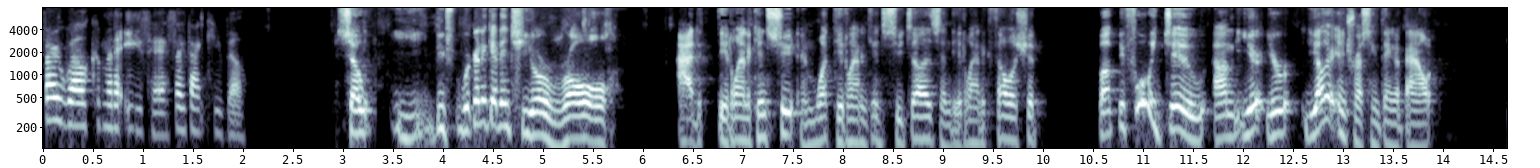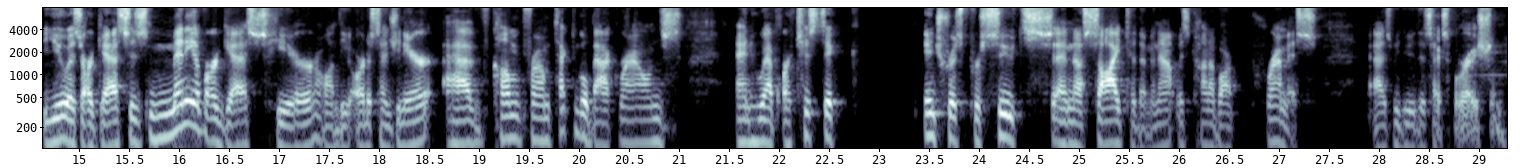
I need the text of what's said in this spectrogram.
very welcome and at ease here. So thank you, Bill. So we're going to get into your role at the Atlantic Institute and what the Atlantic Institute does and the Atlantic Fellowship. But before we do, um, you're, you're, the other interesting thing about you as our guest is many of our guests here on the Artist Engineer have come from technical backgrounds and who have artistic interest pursuits and a side to them. And that was kind of our premise as we do this exploration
